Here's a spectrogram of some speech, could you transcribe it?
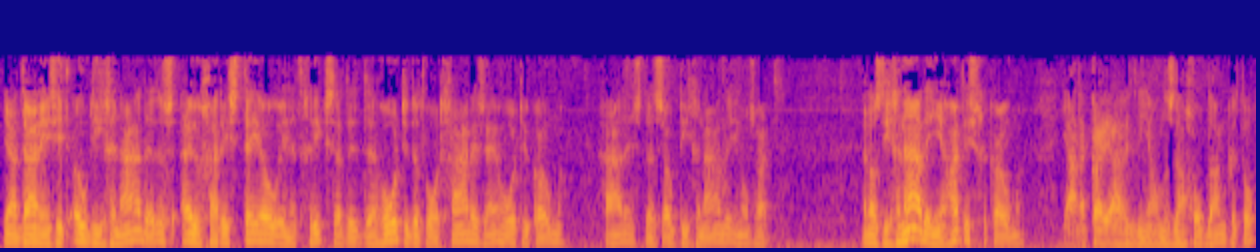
Ja, daarin zit ook die genade. Dat is eucharisteo in het Grieks. Dat, hoort u dat woord garis, hoort u komen. Garis, dat is ook die genade in ons hart. En als die genade in je hart is gekomen, ja, dan kan je eigenlijk niet anders dan God danken, toch?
